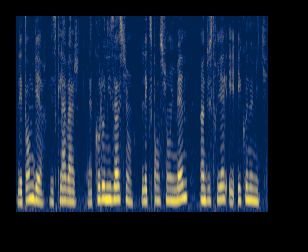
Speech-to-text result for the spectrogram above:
les temps de guerre, l'esclavage, la colonisation, l'expansion humaine, industrielle et économique.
